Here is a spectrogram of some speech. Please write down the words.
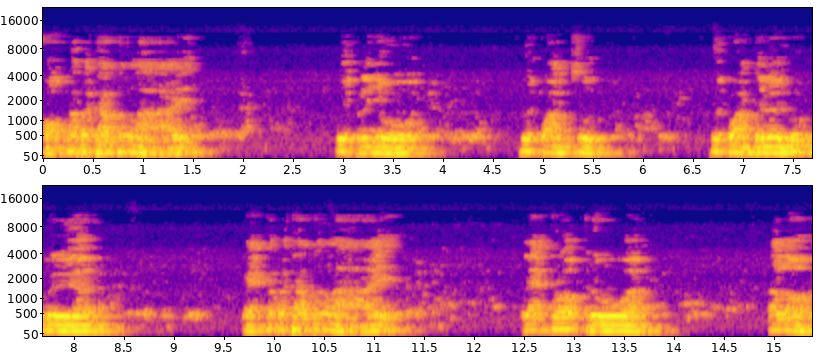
ของข้าพเจ้าทั้งหลาย เพื่อประโยชน์ เพื่อความสุข เพื่อความเจริญรุ่งเรืองแก่ข้าพเจ้าทั้งหลาย และครอบครัว ตลอด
